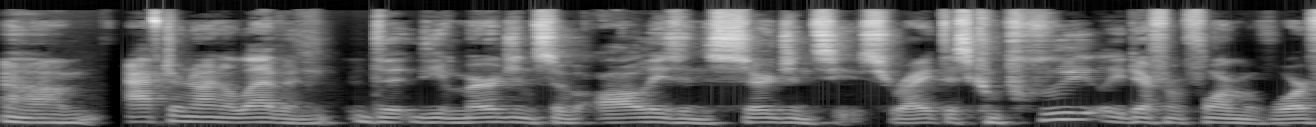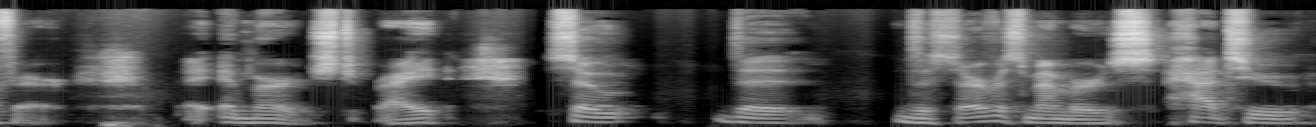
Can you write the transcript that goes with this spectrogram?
um, after 9-11 the, the emergence of all these insurgencies right? This completely different form of warfare emerged right? So the the service members had to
